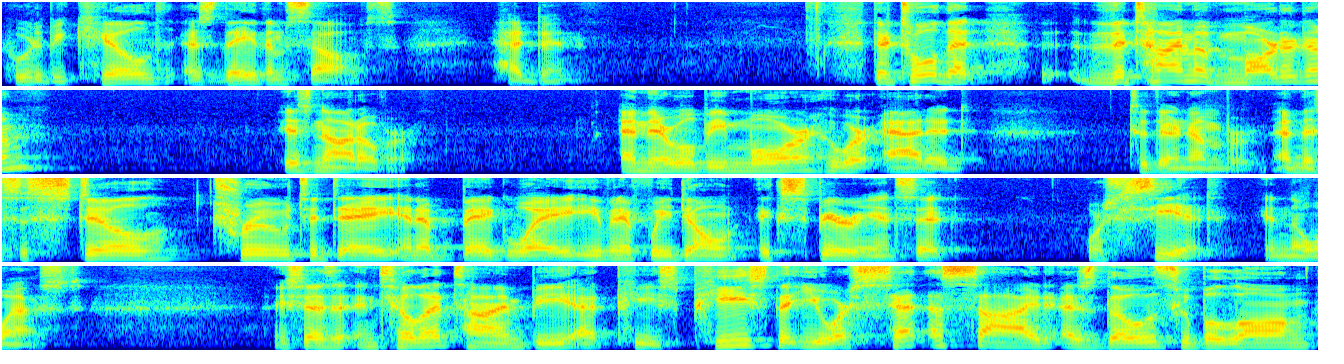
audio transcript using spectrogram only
who were to be killed as they themselves had been. They're told that the time of martyrdom is not over and there will be more who are added to their number. And this is still true today in a big way, even if we don't experience it or see it in the West. He says, Until that time, be at peace. Peace that you are set aside as those who belong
